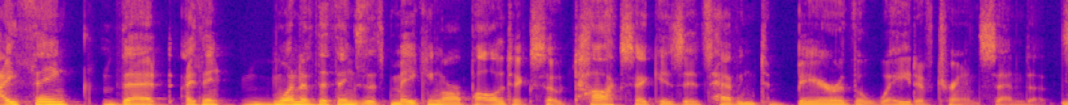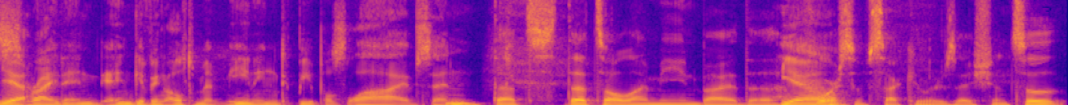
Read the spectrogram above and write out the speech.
I think that I think one of the things that's making our politics so toxic is it's having to bear the weight of transcendence, yeah. right, and and giving ultimate meaning to people's lives, and mm, that's that's all I mean by the yeah. force of secularization. So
